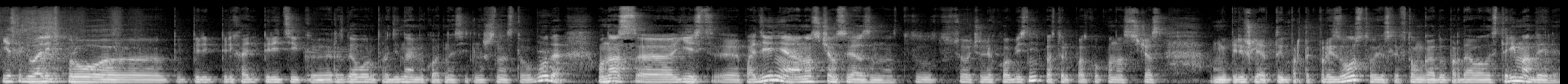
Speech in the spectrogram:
Если говорить про э, переходить, перейти к разговору про динамику относительно 2016 года, у нас э, есть падение. Оно с чем связано? Тут все очень легко объяснить, поскольку у нас сейчас мы перешли от импорта к производству. Если в том году продавалось три модели,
